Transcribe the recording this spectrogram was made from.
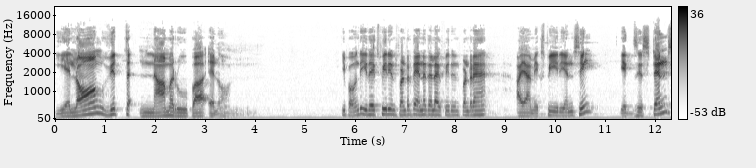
along with Namarupa alone. இப்போ வந்து இதை எக்ஸ்பீரியன்ஸ் பண்ணுறத என்னதெல்லாம் எக்ஸ்பீரியன்ஸ் பண்ணுறேன் I am experiencing existence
